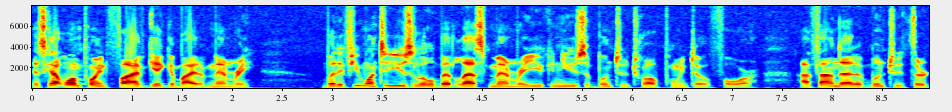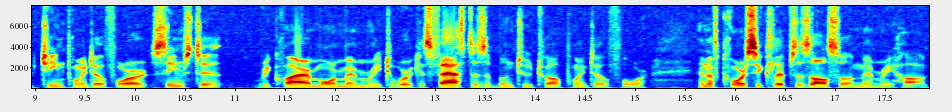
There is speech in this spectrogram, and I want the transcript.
It's got 1.5 gigabyte of memory but if you want to use a little bit less memory, you can use Ubuntu 12.04. I found that Ubuntu 13.04 seems to require more memory to work as fast as Ubuntu 12.04. And of course, Eclipse is also a memory hog.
